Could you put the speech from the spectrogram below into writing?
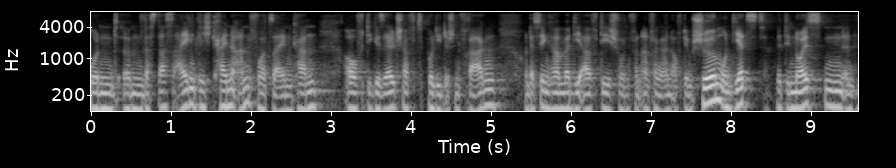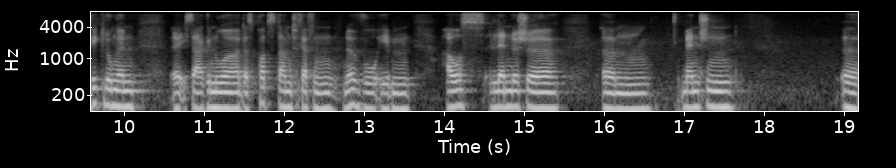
und ähm, dass das eigentlich keine Antwort sein kann auf die gesellschaftspolitischen Fragen. Und deswegen haben wir die AfD schon von Anfang an auf dem Schirm. Und jetzt mit den neuesten Entwicklungen, äh, ich sage nur das Potsdam-Treffen, ne, wo eben ausländische ähm, Menschen, äh,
